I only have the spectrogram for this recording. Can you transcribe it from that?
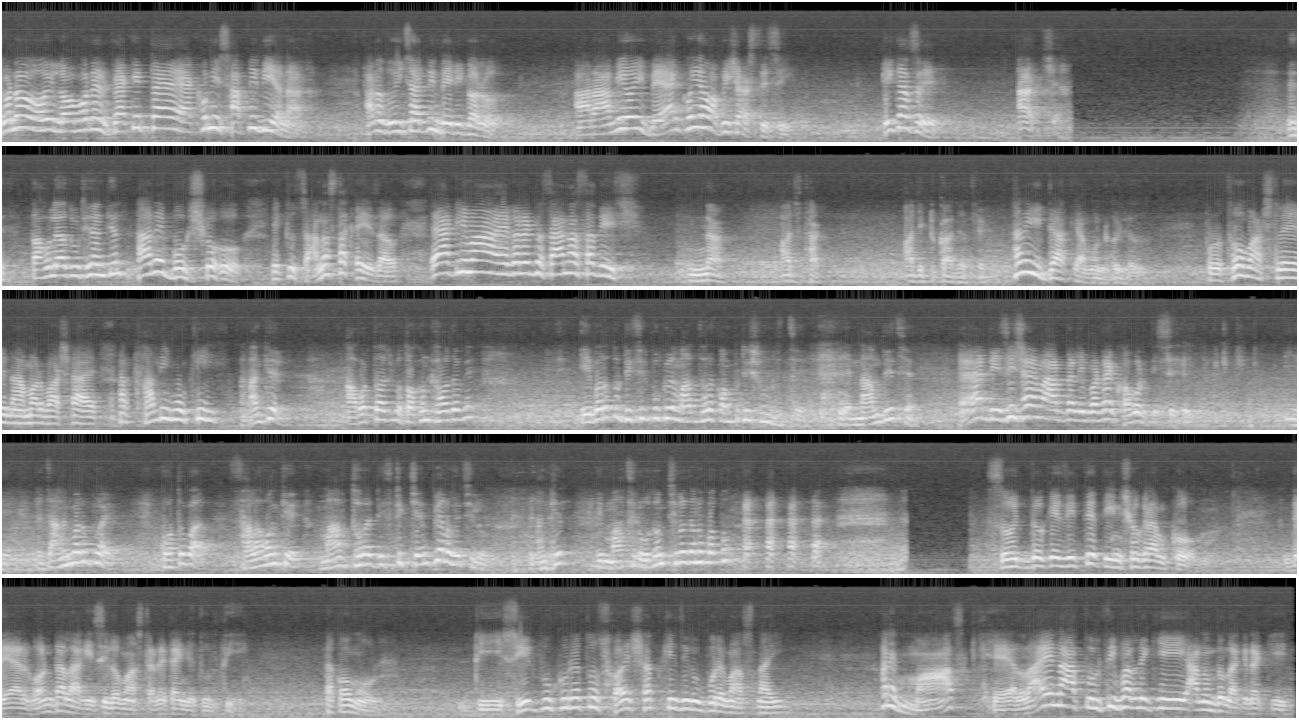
শোনো ওই লবণের প্যাকেটটা এখনই সাথে দিয়ে না আরও দুই চার দিন দেরি করো। আর আমি ওই ব্যাংক হয়ে অফিসে আসতেছি ঠিক আছে? আচ্ছা। তাহলে আজ উঠে আঙ্কেল? আরে বসো একটু চা নাস্তা খেয়ে যাও। একলিমা এবারে একটু চা নাস্তা দিস। না আজ থাক আজ একটু কাজ আছে। আরে এটা কেমন হইল? প্রথম আসলেন আমার বাসায় আর খালি মুখী। আঙ্কেল আবার তো আসব তখন খাওয়া যাবে? এবারও তো ডিসির পুকুরে মাছ ধরা কম্পিটিশন হচ্ছে। নাম দিয়েছেন? হ্যাঁ ডিসি সাহেব আবদালি পাঠায় খবর দিছে। ইয়ে জানেন মারুফ ভাই? গতবার সালাম আঙ্কেল মাছ ধরা ডিস্ট্রিক্ট চ্যাম্পিয়ন হয়েছিল। আঙ্কেল এই মাছের ওজন ছিল যেন কত? চোদ্দ কেজিতে তিনশো গ্রাম কম। দেড় ঘণ্টা লাগিয়েছিল মাস্টারে টাইনে তুলতি। তা কমর ডিসির পুকুরে তো ছয় সাত কেজির উপরে মাছ নাই। আরে মাছ খেলায় না তুলতে পারলে কি আনন্দ লাগে নাকি?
